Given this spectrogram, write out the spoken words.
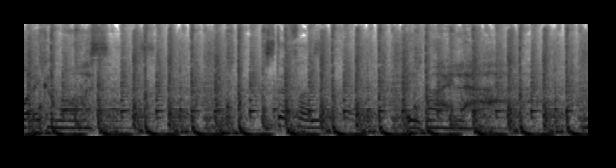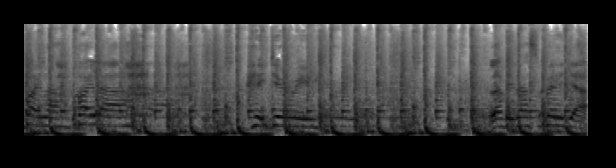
Mónica Moss, Stefan y baila, baila, baila. Hey Jerry, la vida es bella.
